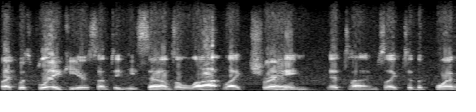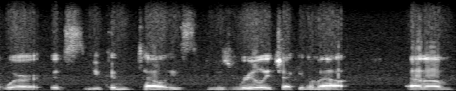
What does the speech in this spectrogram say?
like with Blakey or something, he sounds a lot like Train at times, like to the point where it's you can tell he's he's really checking him out. And um,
